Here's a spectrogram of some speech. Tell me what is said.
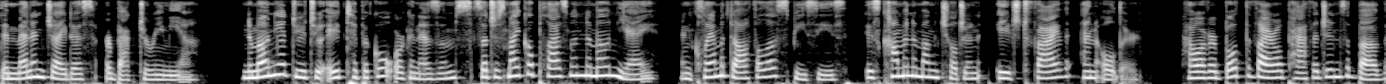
than meningitis or bacteremia. Pneumonia due to atypical organisms such as Mycoplasma pneumoniae and Chlamydophila species is common among children aged 5 and older. However, both the viral pathogens above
